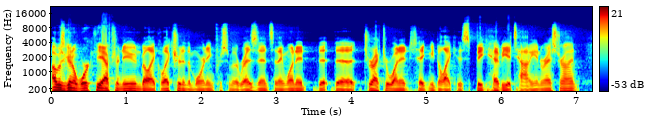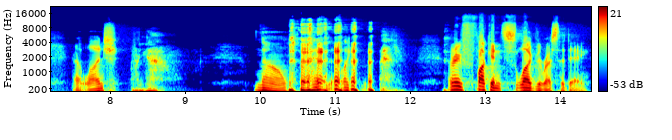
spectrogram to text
I was going to work the afternoon, but like lectured in the morning for some of the residents, and they wanted the the director wanted to take me to like this big heavy Italian restaurant at lunch. I'm like, no, no, I, like I don't even fucking slug the rest of the day,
